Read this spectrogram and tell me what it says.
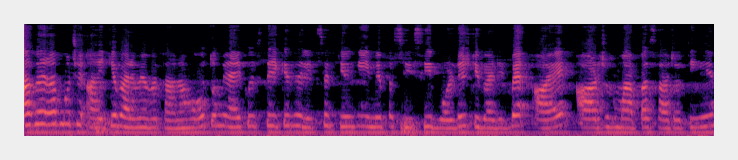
अगर अब मुझे आई के बारे में बताना हो तो मैं आई को इस तरीके से लिख सकती हूँ कि मेरे पास C C voltage divided by I R जो हमारे पास आ जाती है।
